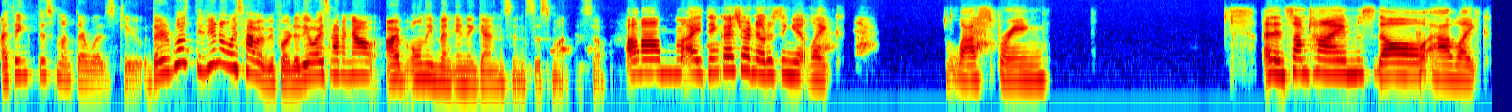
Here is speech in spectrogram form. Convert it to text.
I think this month there was too. There was they didn't always have it before. Do they always have it now? I've only been in again since this month. So um I think I started noticing it like last spring. And then sometimes they'll have like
